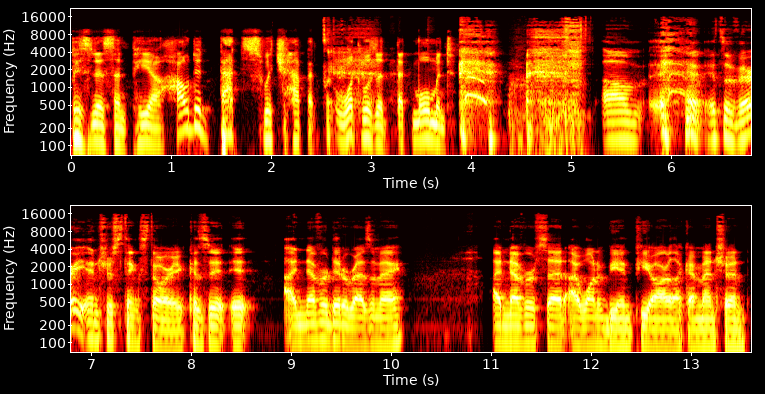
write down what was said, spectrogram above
business and PR. How did that switch happen? What was it that moment? um, it's a very interesting story because it, it I never did a resume. I never said I want to be in PR, like I mentioned.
